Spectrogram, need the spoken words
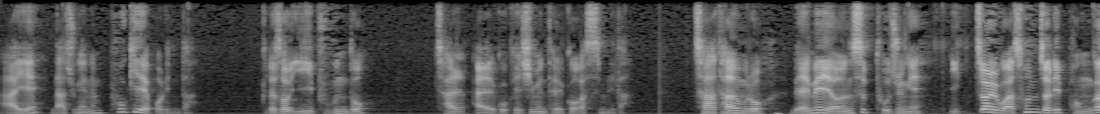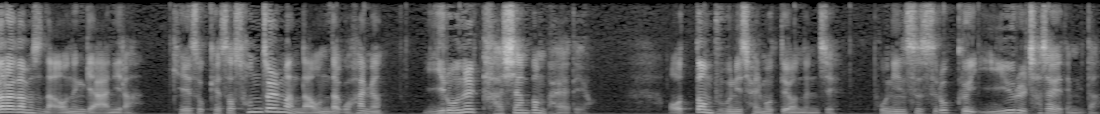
아예 나중에는 포기해 버린다. 그래서 이 부분도 잘 알고 계시면 될 것 같습니다. 자, 다음으로 매매 연습 도중에 익절과 손절이 번갈아 가면서 나오는 게 아니라 계속해서 손절만 나온다고 하면 이론을 다시 한번 봐야 돼요. 어떤 부분이 잘못되었는지 본인 스스로 그 이유를 찾아야 됩니다.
